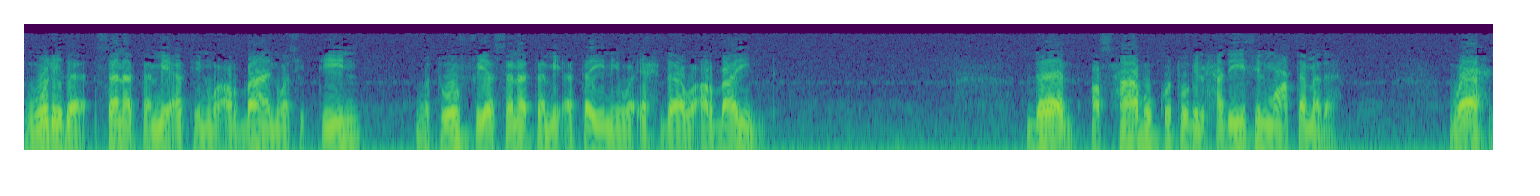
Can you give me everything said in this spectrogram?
ولد سنة مئة وأربع وستين وتوفي سنة مئتين وإحدى وأربعين. دال أصحاب كتب الحديث المعتمدة. واحد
